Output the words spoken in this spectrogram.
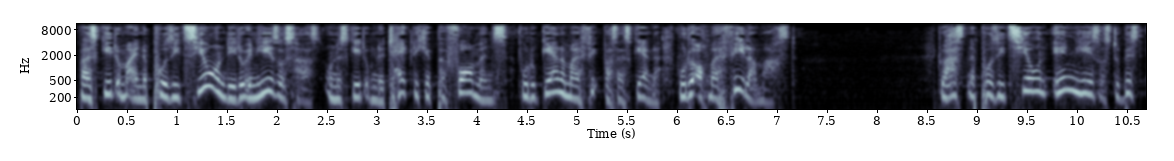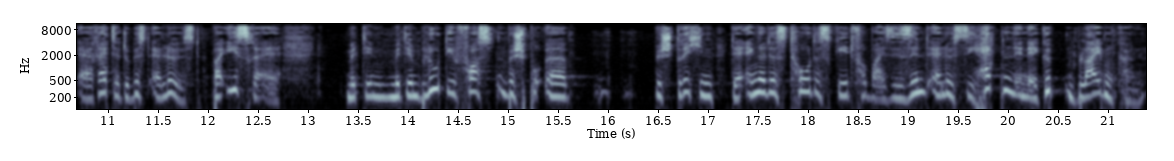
Weil es geht um eine Position, die du in Jesus hast. Und es geht um eine tägliche Performance, wo du gerne mal, was heißt gerne, wo du auch mal Fehler machst. Du hast eine Position in Jesus. Du bist errettet, du bist erlöst. Bei Israel, mit, den, mit dem Blut die Pfosten äh, bestrichen, der Engel des Todes geht vorbei. Sie sind erlöst. Sie hätten in Ägypten bleiben können.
